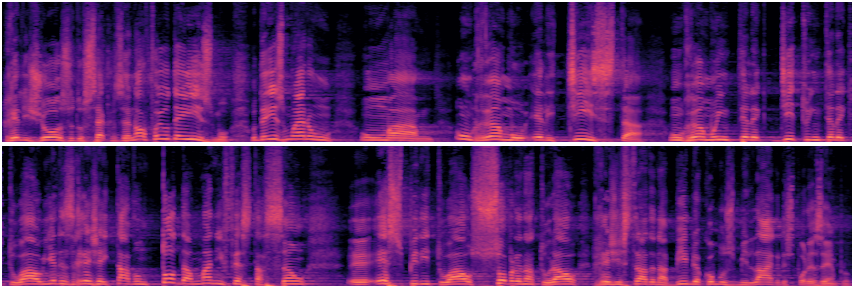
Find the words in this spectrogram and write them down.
religioso do século XIX foi o deísmo. O deísmo era um, uma, um ramo elitista, um ramo intele, dito intelectual, e eles rejeitavam toda manifestação eh, espiritual, sobrenatural, registrada na Bíblia, como os milagres, por exemplo.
